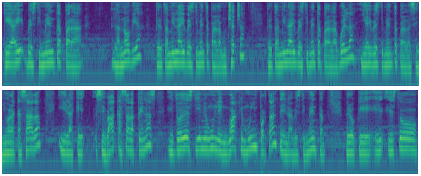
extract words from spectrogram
que hay vestimenta para la novia, pero también hay vestimenta para la muchacha, pero también hay vestimenta para la abuela y hay vestimenta para la señora casada y la que se va a casar apenas, entonces tiene un lenguaje muy importante en la vestimenta, pero que eh, esto,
